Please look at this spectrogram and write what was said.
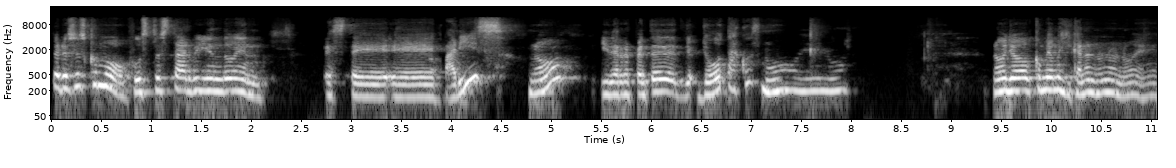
pero eso es como justo estar viviendo en este eh, París, ¿no? Y de repente yo, tacos, no, eh, no, no, yo comida mexicana, no, no, no. Eh.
